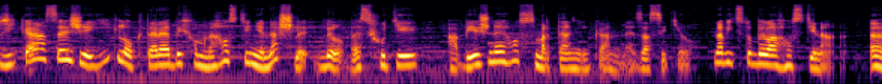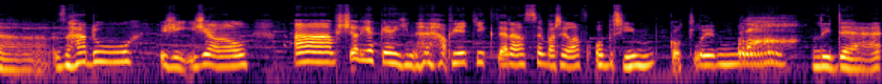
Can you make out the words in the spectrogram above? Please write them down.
Říká se, že jídlo, které bychom na hostině našli, bylo bez chuti a běžného smrtelníka nezasytilo. Navíc to byla hostina uh, z hadů, žížal a všelijaké jiné havěti, která se vařila v obřím kotli. Brr. Lidé,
